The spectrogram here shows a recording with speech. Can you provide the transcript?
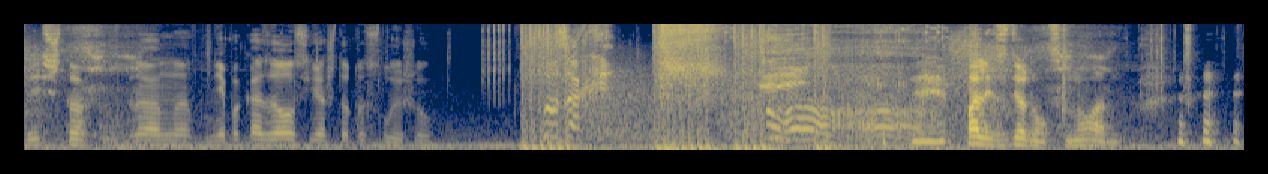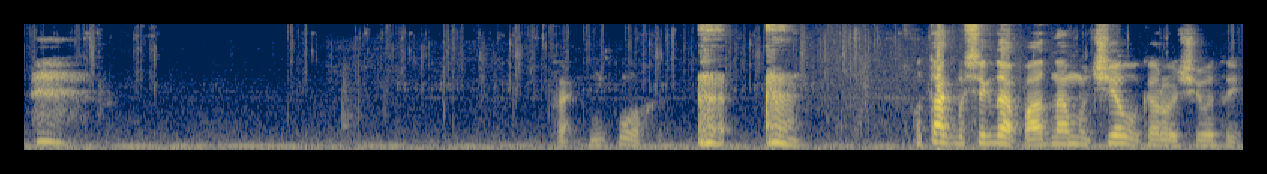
Здесь что? Странно, мне показалось, я что-то слышал. Палец дернулся, ну ладно. Так, неплохо. Вот так бы всегда по одному челу, короче, в этой э,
